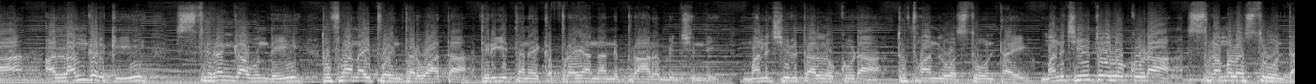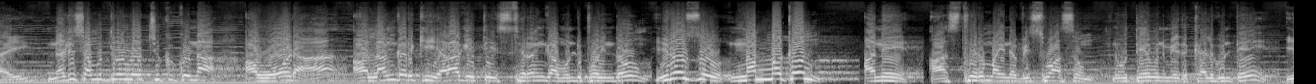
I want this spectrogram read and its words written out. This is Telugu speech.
ఆ లంగర్కి స్థిరంగా ఉంది. తుఫాన్ అయిపోయిన తర్వాత తిరిగి తన యొక్క ప్రయాణాన్ని ప్రారంభించింది. మన జీవితాల్లో కూడా తుఫాన్లు వస్తూ ఉంటాయి. మన జీవితంలో కూడా శ్రమలు వస్తూ ఉంటాయి. నడి సముద్రంలో చిక్కుకున్న ఆ ఓడ ఆ లంగర్కి ఎలాగైతే స్థిరంగా ఉండిపోయిందో ఈరోజు నమ్మకం అనే ఆ స్థిరమైన విశ్వాసం నువ్వు దేవుని మీద కలిగుంటే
